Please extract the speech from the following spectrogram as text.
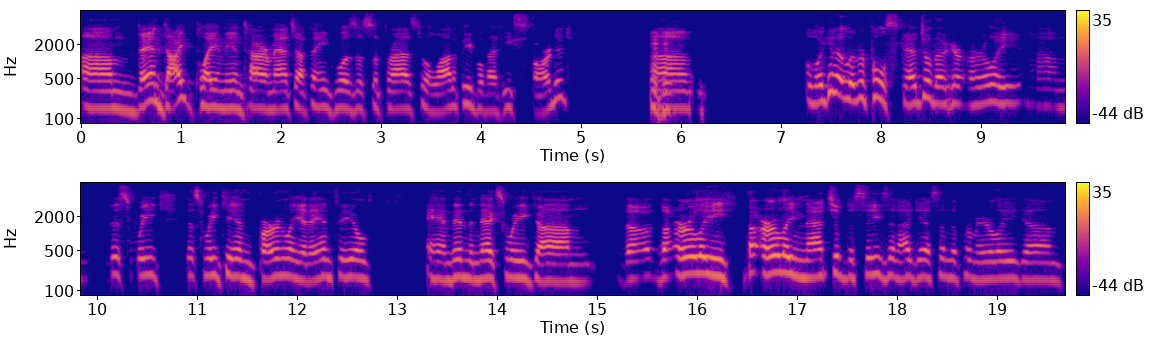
Um, Van Dijk playing the entire match, I think, was a surprise to a lot of people that he started. Mhm. Um, looking at Liverpool's schedule, though, here early um, this week, this weekend, Burnley at Anfield, and then the next week, um, the the early the early match of the season, I guess, in the Premier League um,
